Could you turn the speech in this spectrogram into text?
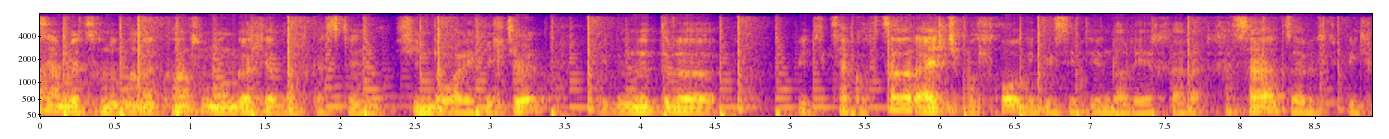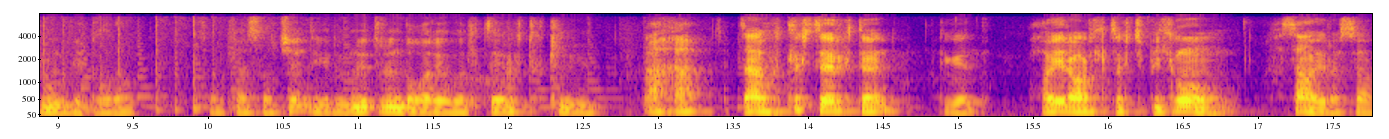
сайн байцгаана уу? Манай Quantum Mongolia podcast-ийн шинэ дугаарыг эхэлж байна. Өнөөдөр э, бид цаг хугацаагаар айлж болох уу гэдэг сэдвийн дор ярихаар хасаа зоригт бэлгүүн гэдэг гурав цуглаа сууж байна. Тэгээд өнөөдрийн дугаарыг бол зоригт хөтлөн Аха. За хөтлөгч зоригт байна. Тэгээд хоёр оролцогч бэлгүүн хасаа хоёроосоо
